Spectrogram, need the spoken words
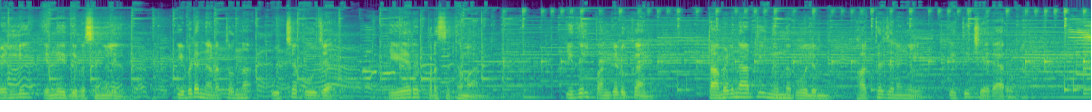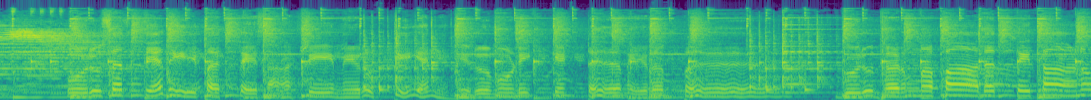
വെള്ളി എന്നീ ദിവസങ്ങളിൽ ഇവിടെ നടത്തുന്ന ഉച്ചപൂജ ഏറെ പ്രസിദ്ധമാണ്. ഇതിൽ പങ്കെടുക്കാൻ തമിഴ്നാട്ടിൽ നിന്ന് പോലും ഭക്തജനങ്ങൾ എത്തിച്ചേരാറുണ്ട്. ഒരു സത്യദീപത്തെ സാക്ഷി നിറുത്തിയൻ ഇരുമുടി കെട്ട് നിറപ്പ്. ഗുരുധർമ്മ പാദത്തെ താണോ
